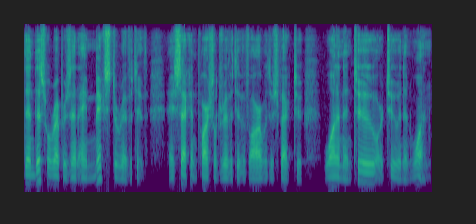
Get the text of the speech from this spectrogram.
then this will represent a mixed derivative, a second partial derivative of r with respect to 1 and then 2, or 2 and then 1.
